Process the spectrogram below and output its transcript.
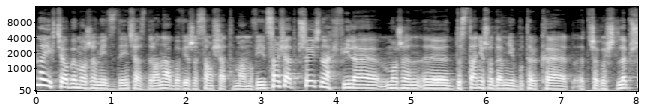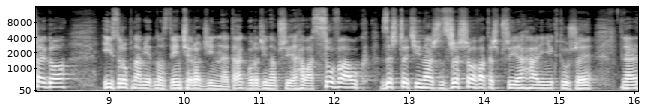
no i chciałby może mieć zdjęcia z drona, bo wie, że sąsiad ma mówić, sąsiad przyjdź na chwilę, może y, dostaniesz ode mnie butelkę czegoś lepszego i zrób nam jedno zdjęcie rodzinne, tak? Bo rodzina przyjechała z Suwałk, ze Szczecina, z Rzeszowa też przyjechali niektórzy. E,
